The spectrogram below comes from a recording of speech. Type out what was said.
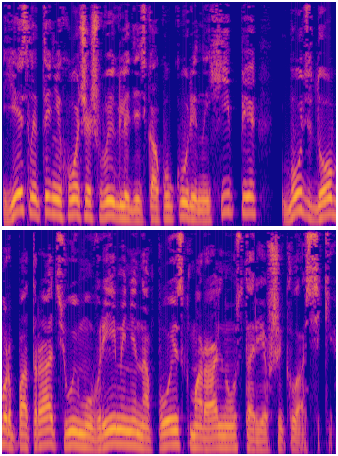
Если ты не хочешь выглядеть как укуренный хиппи, будь добр потрать уйму времени на поиск морально устаревшей классики.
